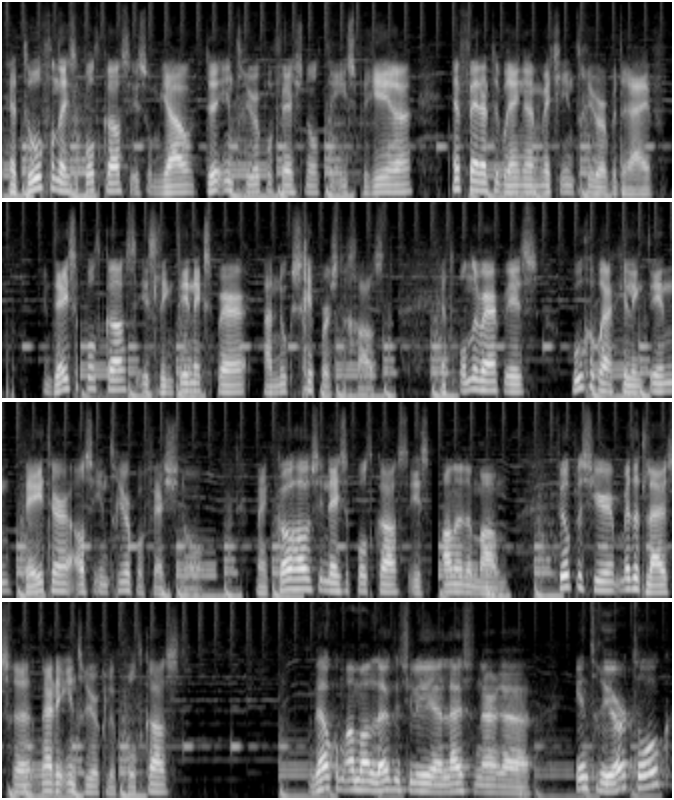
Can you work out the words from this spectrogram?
Het doel van deze podcast is om jou, de interieurprofessional, te inspireren en verder te brengen met je interieurbedrijf. In deze podcast is LinkedIn-expert Anouk Schippers de gast. Het onderwerp is hoe gebruik je LinkedIn beter als interieurprofessional? Mijn co-host in deze podcast is Anne de Man. Veel plezier met het luisteren naar de Interieurclub podcast. Welkom allemaal, leuk dat jullie uh, luisteren naar uh, Interieur Talk.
